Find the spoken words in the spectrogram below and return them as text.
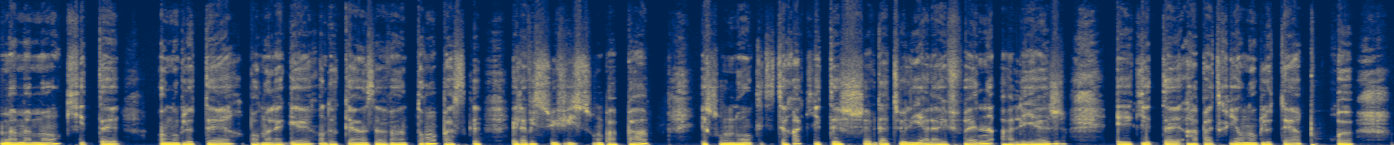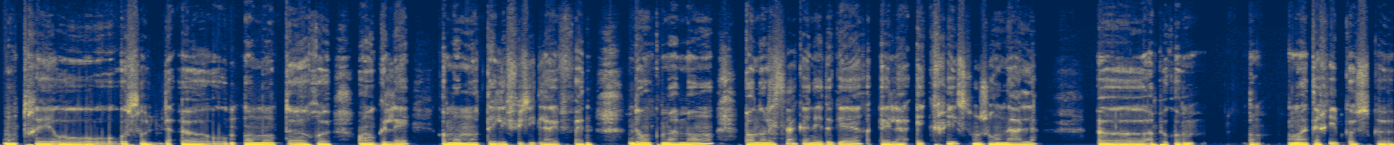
ma maman qui était en Angleterre pendant la guerre de 15 à 20 ans parce que elle avait suivi son papa et son oncle, etc., qui était chef d'atelier à la FN à Liège et qui était rapatrié en Angleterre pour euh, montrer aux, aux soldats, euh, aux, monteurs euh, anglais comment monter les fusils de la FN. Donc maman, pendant les cinq années de guerre, elle a écrit son journal, euh, un peu comme moins terrible que ce que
